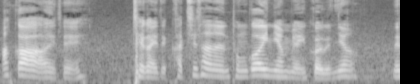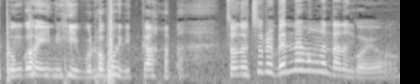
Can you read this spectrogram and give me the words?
아까 이제 제가 이제 같이 사는 동거인이 한 명 있거든요. 근데 동거인이 물어보니까 저는 술을 맨날 먹는다는 거예요.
